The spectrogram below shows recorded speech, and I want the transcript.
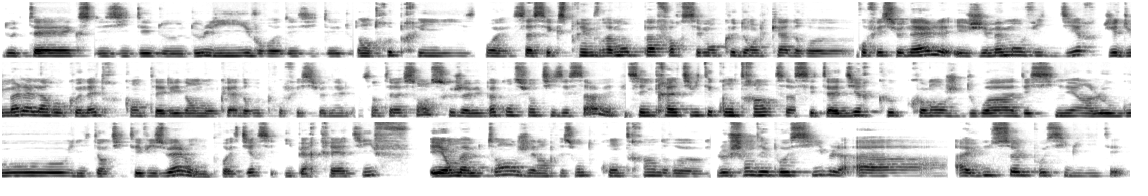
de, textes, des idées de, livres, des idées d'entreprise. Ouais, ça s'exprime vraiment pas forcément que dans le cadre professionnel. Et j'ai même envie de dire, j'ai du mal à la reconnaître quand elle est dans mon cadre professionnel. C'est intéressant parce que j'avais pas conscientisé ça, mais c'est une créativité contrainte. C'est-à-dire que quand je dois dessiner un logo, une identité visuelle, on pourrait se dire c'est hyper créatif et en même temps, j'ai l'impression de contraindre le champ des possibles à une seule possibilité.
